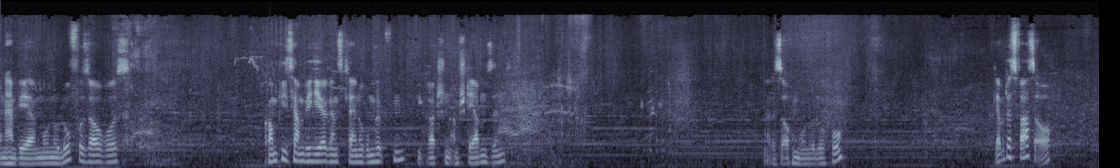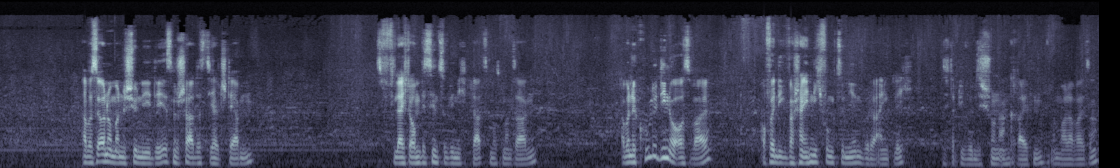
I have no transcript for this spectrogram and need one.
Dann haben wir Monolophosaurus. Kompis haben wir hier, ganz kleine rumhüpfen, die gerade schon am Sterben sind. Ja, das ist auch ein Monolopho. Ich glaube, das war's auch. Aber ist ja auch nochmal eine schöne Idee. Ist nur schade, dass die halt sterben. Ist vielleicht auch ein bisschen zu wenig Platz, muss man sagen. Aber eine coole Dino-Auswahl. Auch wenn die wahrscheinlich nicht funktionieren würde eigentlich. Also ich glaube, die würden sich schon angreifen, normalerweise.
